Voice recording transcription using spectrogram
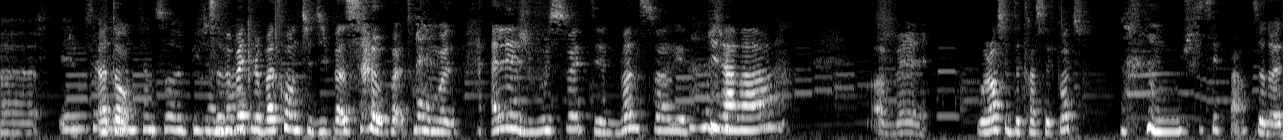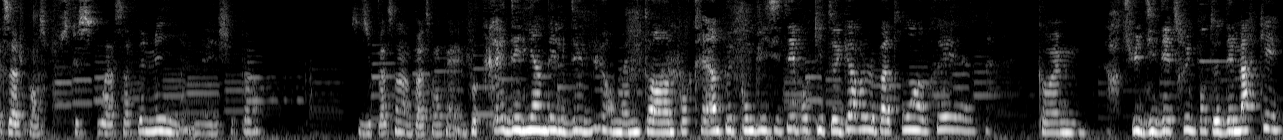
Euh, Attends. ça peut pas être le patron, tu dis pas ça au patron en mode Allez, je vous souhaite une bonne soirée pyjama. Oh, ben, Ou alors c'est peut-être à ses potes. je sais pas. Ça doit être ça, je pense. Parce que c'est- voilà, sa famille, mais je sais pas. Tu dis pas ça à un patron quand même. Faut créer des liens dès le début en même temps, hein, pour créer un peu de complicité, pour qu'il te garde le patron après. Quand même. Alors, tu lui dis des trucs pour te démarquer.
